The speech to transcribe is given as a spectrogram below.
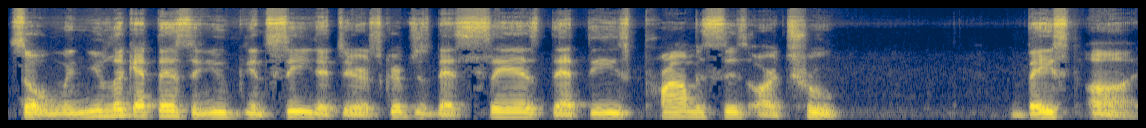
So when you look at this and you can see that there are scriptures that says that these promises are true based on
